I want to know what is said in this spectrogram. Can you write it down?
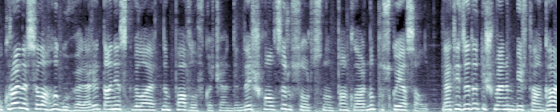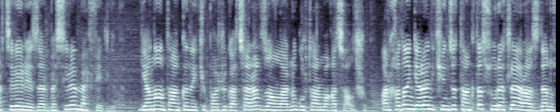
Ukrayna silahlı qüvvələri Donetsk vilayətinin Pavlovka kəndində işğalçı Rus ordusunun tanklarını puskuya salıb. Nəticədə düşmənin bir tankı artilleriya zərbəsi ilə məhv edilib. Yanan tankın ekipajı qaçaraq canlarını qurtarmağa çalışıb. Arxadan gələn ikinci tank da sürətlə ərazidən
